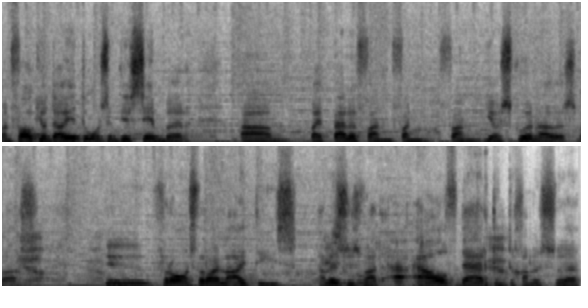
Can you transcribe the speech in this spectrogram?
Want Falkie onthou jy toe ons in Desember um by Pelle van van van jou skoonouers was. Ja. ja. Toe vra ons vir daai lighties. Hulle soos wat 11, 13 ja. toe gaan hulle so uh,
